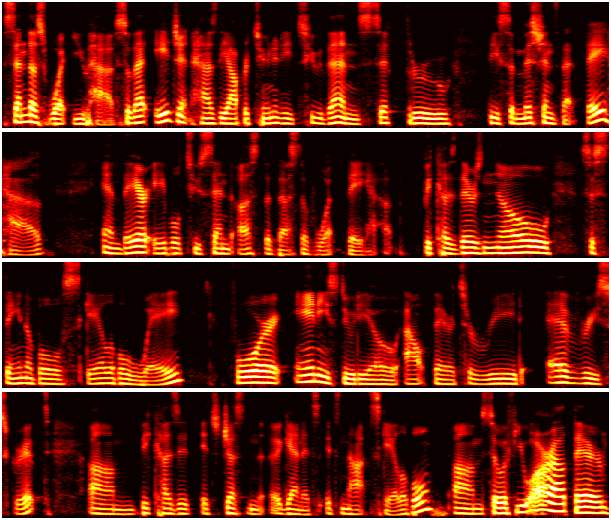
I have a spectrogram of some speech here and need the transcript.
Send us what you have. So that agent has the opportunity to then sift through the submissions that they have and they are able to send us the best of what they have. Because there's no sustainable scalable way for any studio out there to read every script um, because it, it's just again it's it's not scalable. Um, so if you are out there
